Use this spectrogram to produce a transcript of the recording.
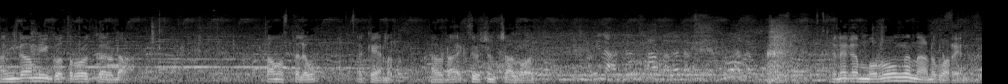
ഹംഗാമി ഗോത്രക്കാരുടെ താമസ സ്ഥലവും ഒക്കെയാണത്. അവിടെ എക്സിബിഷൻ സ്റ്റാളുമാണ് ഇതിനൊക്കെ മൊറോങ് എന്നാണ് പറയുന്നത്.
